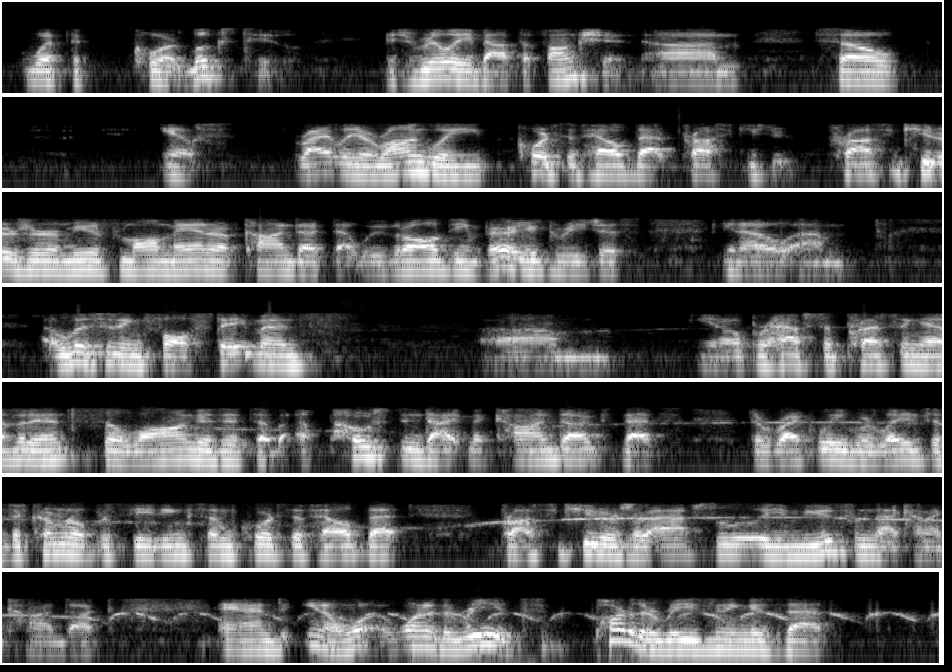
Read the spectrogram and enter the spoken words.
what the court looks to. It's really about the function. Um, so, you know, rightly or wrongly, courts have held that prosecutors are immune from all manner of conduct that we would all deem very egregious you know, um, eliciting false statements, um, you know, perhaps suppressing evidence, so long as it's a, a post indictment conduct that's directly related to the criminal proceeding. Some courts have held that prosecutors are absolutely immune from that kind of conduct. And, you know, one of the re- part of the reasoning is that,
